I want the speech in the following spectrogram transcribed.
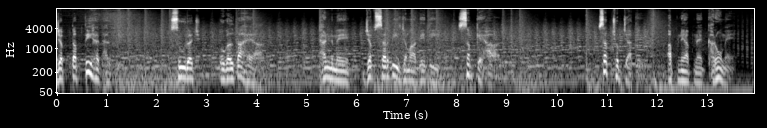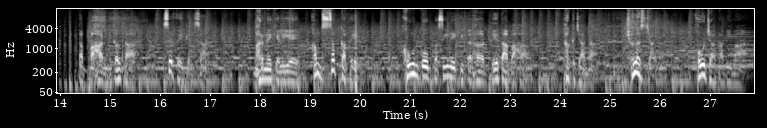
जब तपती है धरती, सूरज उगलता है आग। ठंड में जब सर्दी जमा देती सबके हाल। सब छुप जाते अपने अपने घरों में, तब बाहर निकलता सिर्फ़ एक इंसान। भरने के लिए हम सबका पेट खून को पसीने की तरह देता बहा, थक जाता, झुलस जाता, हो जाता बीमार।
